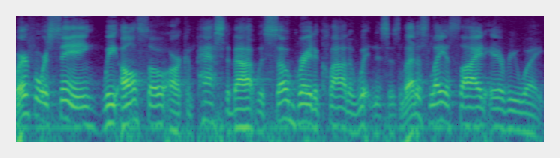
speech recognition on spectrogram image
Wherefore, seeing we also are compassed about with so great a cloud of witnesses, let us lay aside every weight.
